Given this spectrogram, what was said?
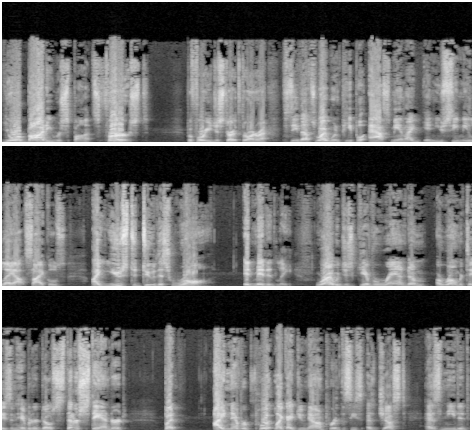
your body response first before you just start throwing around. See, that's why when people ask me and I and you see me lay out cycles, I used to do this wrong, admittedly, where I would just give random aromatase inhibitor doses that are standard, but I never put like I do now in parentheses as just as needed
